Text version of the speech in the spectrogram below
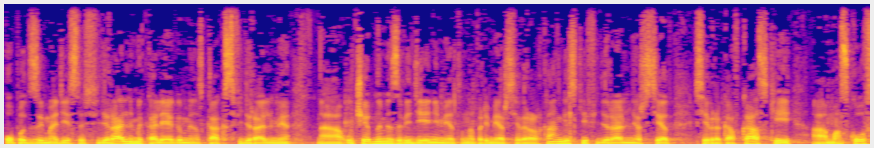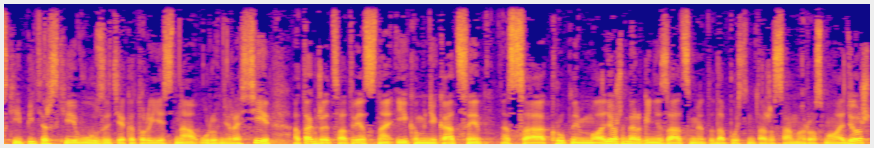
опыт взаимодействия с федеральными коллегами, как с федеральными учебными заведениями. Это, например, Североархангельский федеральный университет, Северокавказский, Московский, Питерские вузы, те, которые есть на уровне России, а также это, соответственно, и коммуникации с крупными молодежными организациями, это, допустим, та же самая Росмолодежь.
